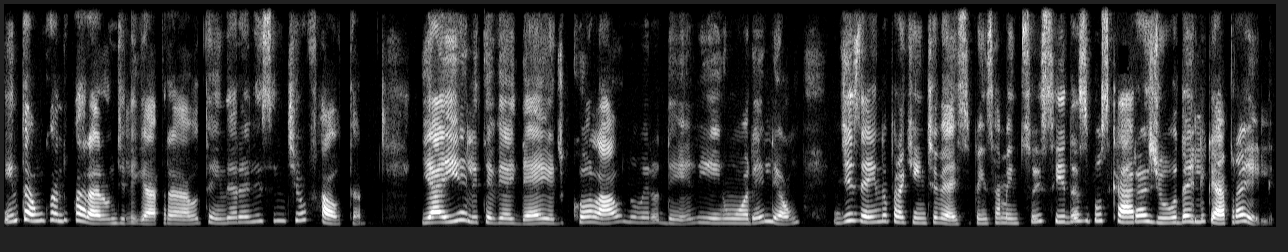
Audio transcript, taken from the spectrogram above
Então, quando pararam de ligar para o Tender, ele sentiu falta. E aí ele teve a ideia de colar o número dele em um orelhão, dizendo para quem tivesse pensamentos suicidas buscar ajuda e ligar para ele.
